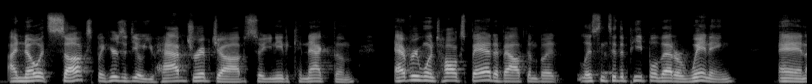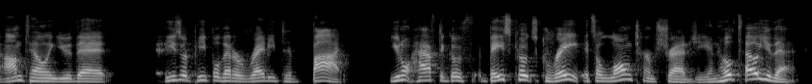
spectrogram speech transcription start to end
I know it sucks, but here's the deal. You have drip jobs, so you need to connect them. Everyone talks bad about them, but listen to the people that are winning. And I'm telling you that these are people that are ready to buy. You don't have to go th- base coat's great. It's a long-term strategy. And he'll tell you that.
